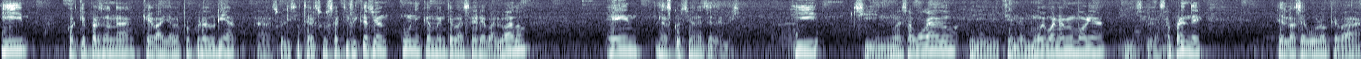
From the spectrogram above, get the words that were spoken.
y cualquier persona que vaya a la Procuraduría a solicitar su certificación únicamente va a ser evaluado en las cuestiones de la ley y si no es abogado y tiene muy buena memoria y se las aprende, te lo aseguro que va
